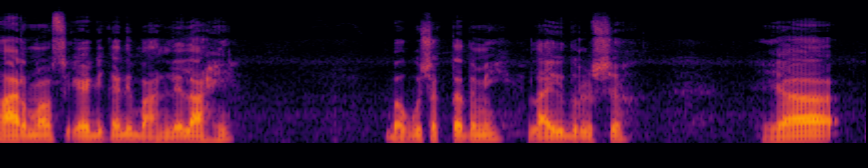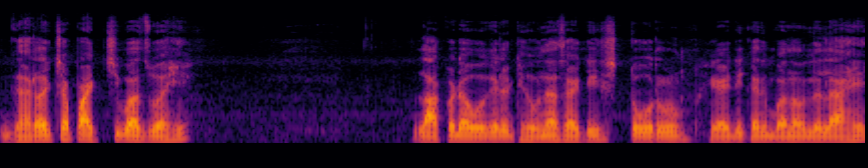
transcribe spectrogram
फार्म हाऊस या ठिकाणी बांधलेला आहे. बघू शकता तुम्ही लाईव्ह दृश्य. ह्या घराच्या पाठची बाजू आहे. लाकडं वगैरे ठेवण्यासाठी स्टोर रूम या ठिकाणी बनवलेला आहे.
